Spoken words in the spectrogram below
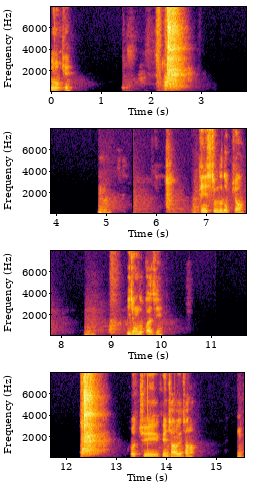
요렇게. 음. 피니시 좀더 높여. 음. 이 정도까지. 그렇지. 괜찮아, 괜찮아. 음.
